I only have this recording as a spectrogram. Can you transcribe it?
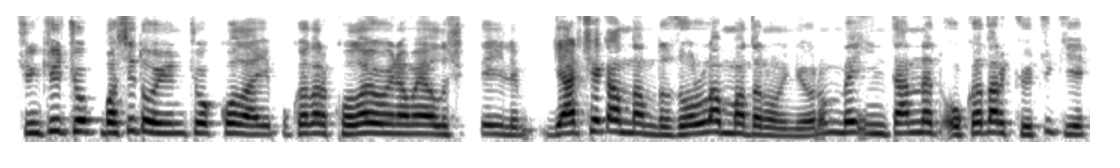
Çünkü çok basit oyun, çok kolay. Bu kadar kolay oynamaya alışık değilim. Gerçek anlamda zorlanmadan oynuyorum ve internet o kadar kötü ki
